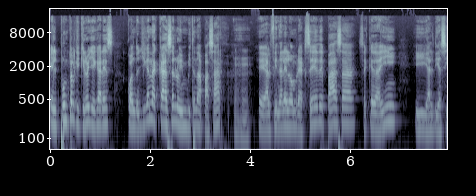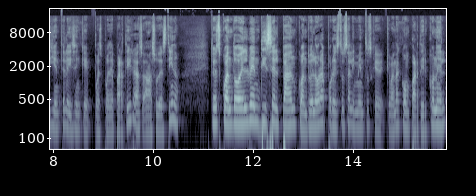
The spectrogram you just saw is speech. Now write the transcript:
el punto al que quiero llegar es cuando llegan a casa lo invitan a pasar. Eh, al final el hombre accede, pasa, se queda ahí y al día siguiente le dicen que pues puede partir a su, a su destino. Entonces cuando él bendice el pan, cuando él ora por estos alimentos que, que van a compartir con él,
